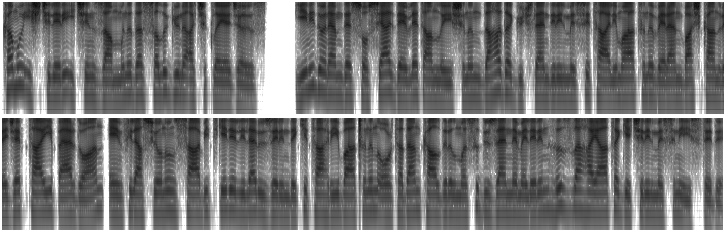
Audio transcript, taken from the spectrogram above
Kamu işçileri için zammını da salı günü açıklayacağız. Yeni dönemde sosyal devlet anlayışının daha da güçlendirilmesi talimatını veren Başkan Recep Tayyip Erdoğan, enflasyonun sabit gelirliler üzerindeki tahribatının ortadan kaldırılması düzenlemelerin hızla hayata geçirilmesini istedi.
